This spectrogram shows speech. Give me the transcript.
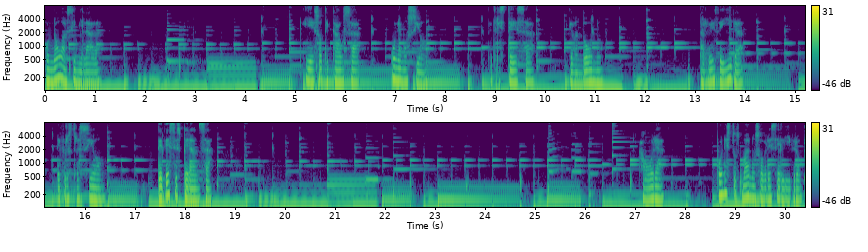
o no asimilada. Y eso te causa una emoción de tristeza, de abandono, tal vez de ira, de frustración, de desesperanza. Ahora. Pones tus manos sobre ese libro.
